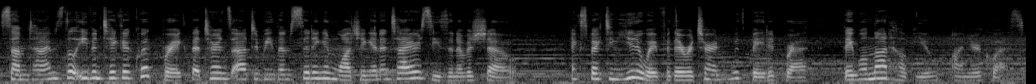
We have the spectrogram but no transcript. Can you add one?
Sometimes they'll even take a quick break that turns out to be them sitting and watching an entire season of a show, expecting you to wait for their return with bated breath. They will not help you on your quest.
